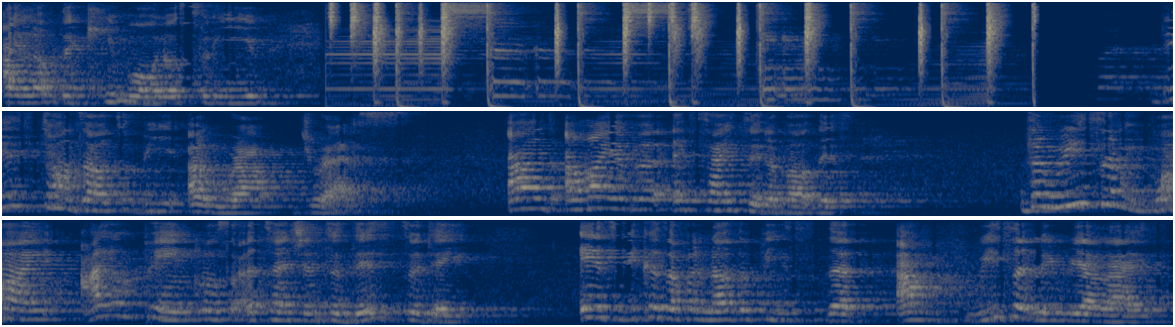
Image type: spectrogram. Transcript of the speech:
I love the kimono sleeve. This turns out to be a wrap dress. And am I ever excited about this? The reason why I am paying closer attention to this today is because of another piece that I've recently realized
